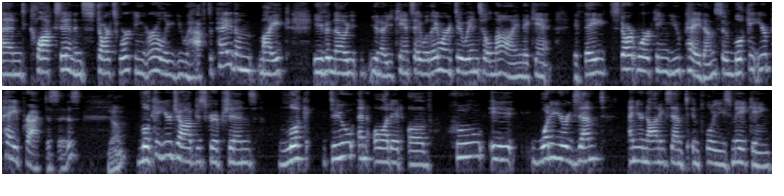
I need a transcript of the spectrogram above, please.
and clocks in and starts working early, you have to pay them, Mike, even though, you, know, you can't say, well, they weren't due until nine. They can't, if they start working, you pay them. So look at your pay practices. Yeah. Look at your job descriptions. Look, do an audit of who is, what are your exempt and your non-exempt employees making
